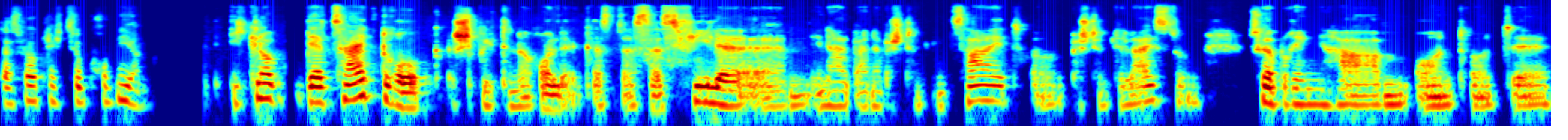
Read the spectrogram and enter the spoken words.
das wirklich zu probieren. Ich glaube, der Zeitdruck spielt eine Rolle, dass, dass, dass viele ähm, innerhalb einer bestimmten Zeit äh, bestimmte Leistungen zu erbringen haben und, und äh,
